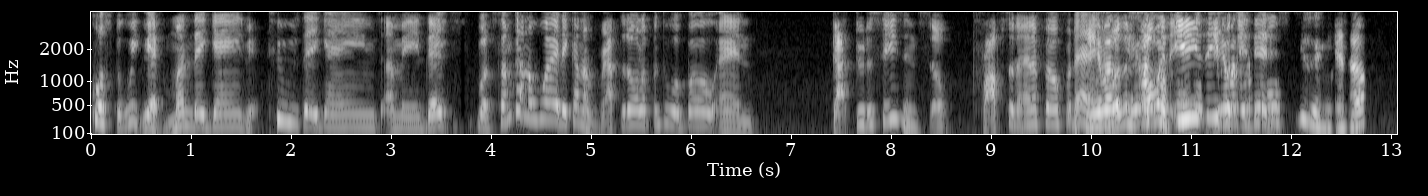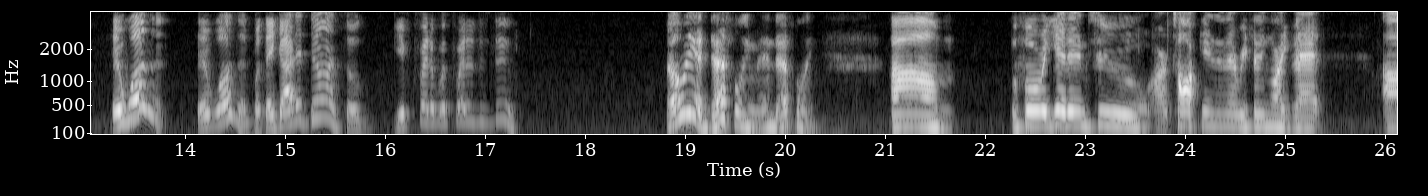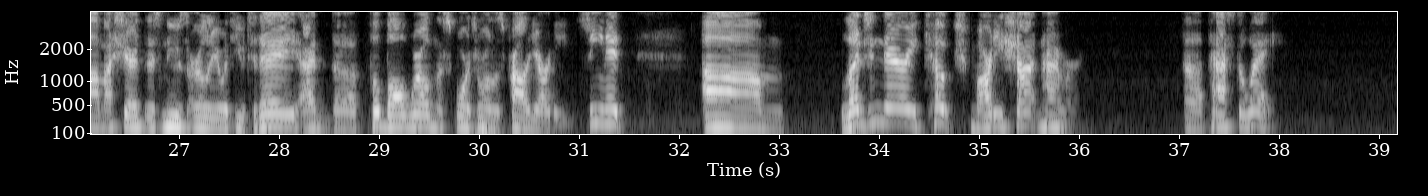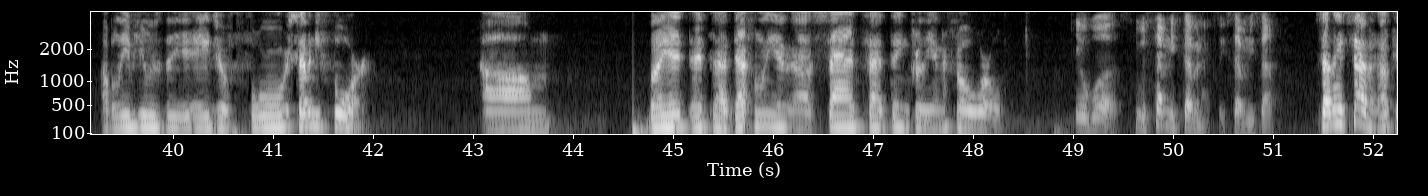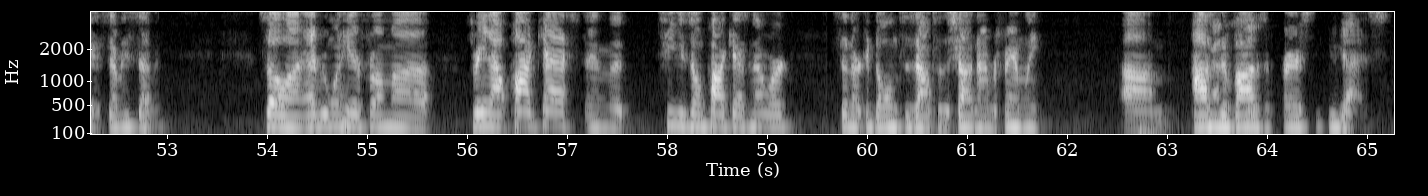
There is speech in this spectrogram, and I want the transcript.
course of the week. We had Monday games, we had Tuesday games. I mean, they but some kind of way they kind of wrapped it all up into a bow and got through the season. So props to the NFL for that. Gave it wasn't us always full- easy, but they did it. season. You know. It wasn't. It wasn't, but they got it done. So give credit where credit is due. Oh yeah, definitely, man, definitely. Um, before we get into our talking and everything like that, um, I shared this news earlier with you today. And the football world and the sports world has probably already seen it. Um, legendary coach Marty Schottenheimer uh, passed away. I believe he was the age of four, 74. Um, but it, it's uh, definitely a, sad, sad thing for the NFL world. It was. He was 77, actually. 77. 77. Okay, 77. So uh, everyone here from uh, Three and Out Podcast and the TV Zone Podcast Network send our condolences out to the Schottenheimer family. Um, positive Absolutely. vibes and prayers to you guys.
